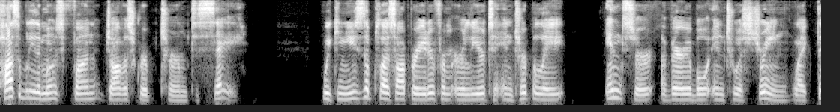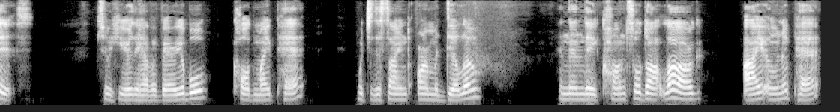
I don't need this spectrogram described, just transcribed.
Possibly the most fun JavaScript term to say. We can use the plus operator from earlier to interpolate, insert a variable into a string like this. So here they have a variable called my pet, which is assigned armadillo. And then they console.log, I own a pet.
